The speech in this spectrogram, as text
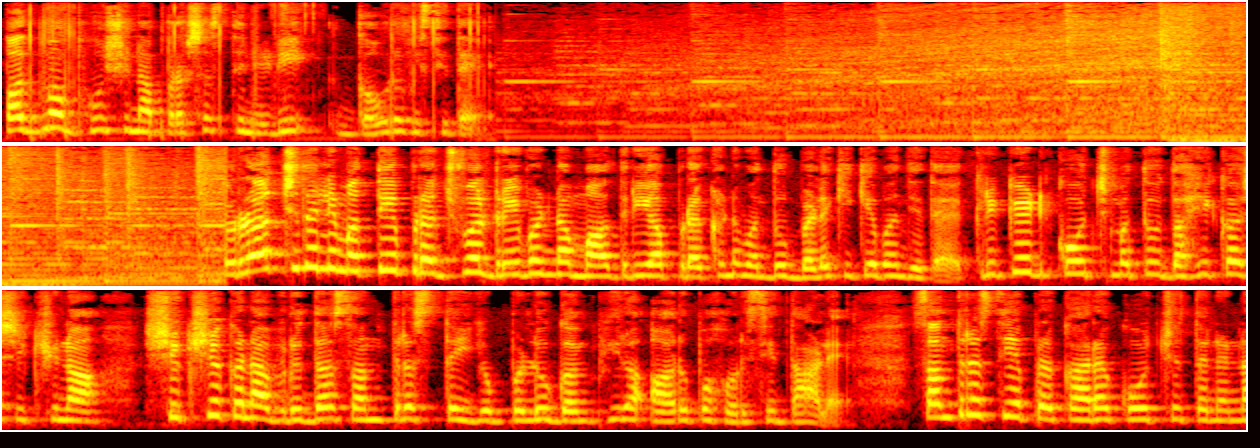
ಪದ್ಮಭೂಷಣ ಪ್ರಶಸ್ತಿ ನೀಡಿ ಗೌರವಿಸಿದೆ. ರಾಜ್ಯದಲ್ಲಿ ಮತ್ತೆ ಪ್ರಜ್ವಲ್ ರೇವಣ್ಣ ಮಾದರಿಯ ಪ್ರಕರಣವೊಂದು ಬೆಳಕಿಗೆ ಬಂದಿದೆ. ಕ್ರಿಕೆಟ್ ಕೋಚ್ ಮತ್ತು ದೈಹಿಕ ಶಿಕ್ಷಣ ಶಿಕ್ಷಕನ ವಿರುದ್ಧ ಸಂತ್ರಸ್ತೆಯೊಬ್ಬಳು ಗಂಭೀರ ಆರೋಪ ಹೊರಿಸಿದ್ದಾಳೆ. ಸಂತ್ರಸ್ತೆಯ ಪ್ರಕಾರ ಕೋಚ್ ತನ್ನನ್ನ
